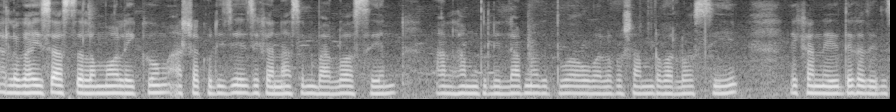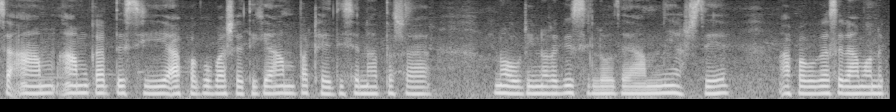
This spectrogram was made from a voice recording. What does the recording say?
হ্যালো গাইস, আসসালামু আলাইকুম। আশা করি যে যেখানে আছেন ভালো আছেন। আলহামদুলিল্লাহ আপনাদের দোয়া ও ভালোবাসা, আমরা ভালো আছি। এখানে দেখা যাইতেছে আম আম কাটতেছি। আফাগো বাসায় থেকে আম পাঠিয়ে দিছে নাতাশা। নৌরিন ওরা গেছিল যে আম নিয়ে আসছে। আফাগো গাছের আম অনেক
